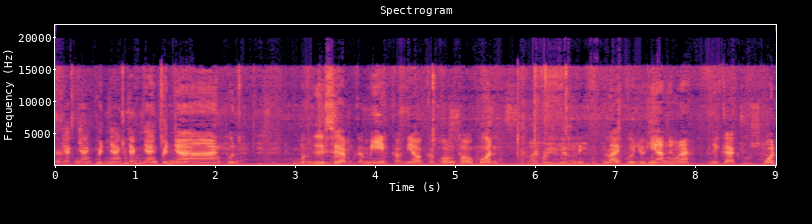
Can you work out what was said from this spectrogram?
จ้ะจักหยังเป็นหยังจักหยังเป็นหยังคุณบอื้อเสื่อมก็มีข้าวเหนียวกับกองทอพ่นหลายเขาอยู่เย็น นี่หลายกว่าอยู่เฮียนยังไงนี่ก็พ่น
